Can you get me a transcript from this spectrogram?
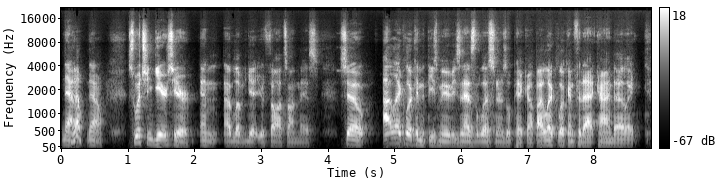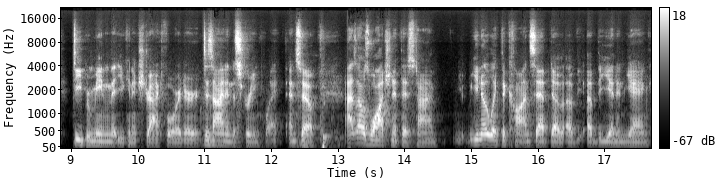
Now, Yeah. now, switching gears here, and I'd love to get your thoughts on this. So, I like looking at these movies, and as the listeners will pick up, I like looking for that kind of like deeper meaning that you can extract for it or design in the screenplay. And so, as I was watching it this time, you, know, like the concept of, of, of the yin and yang.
